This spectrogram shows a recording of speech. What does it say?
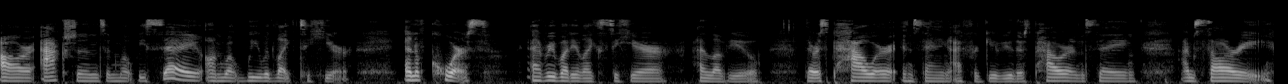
our actions and what we say on what we would like to hear. And of course, everybody likes to hear, I love you. There is power in saying, I forgive you. There's power in saying, I'm sorry,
